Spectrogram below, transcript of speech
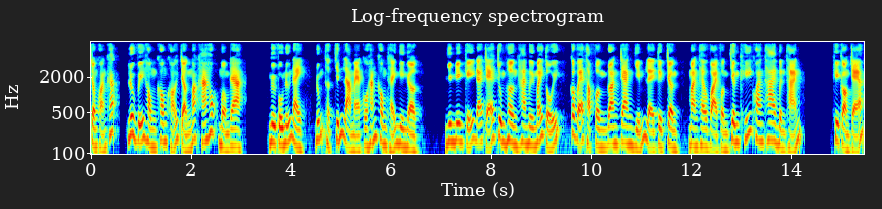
Trong khoảng khắc, Lưu Vĩ Hồng không khỏi trợn mắt há hốc mồm ra. Người phụ nữ này, đúng thật chính là mẹ của hắn không thể nghi ngờ. Nhưng niên kỷ đã trẻ trung hơn hai mươi mấy tuổi, có vẻ thập phần đoan trang diễm lệ tuyệt trần, mang theo vài phần chân khí khoan thai bình thản. Khi còn trẻ,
